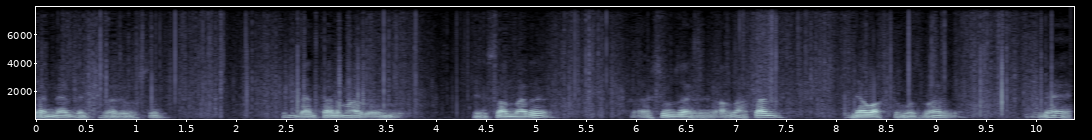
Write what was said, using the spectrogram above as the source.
Sen nereden çıkarıyorsun? ben tanımadığım insanları karşımıza Allah'tan ne vaktimiz var ne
